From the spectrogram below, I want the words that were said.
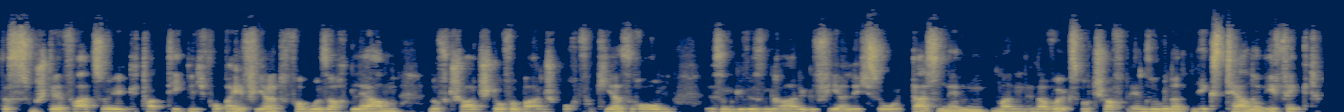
das Zustellfahrzeug tagtäglich vorbeifährt, verursacht Lärm, Luftschadstoffe, beansprucht Verkehrsraum, ist im gewissen Grade gefährlich. So, das nennt man in der Volkswirtschaft einen sogenannten externen Effekt.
